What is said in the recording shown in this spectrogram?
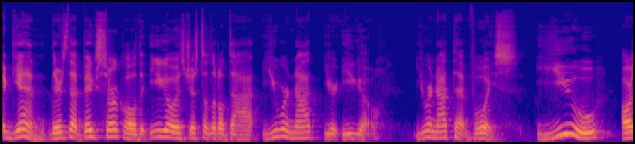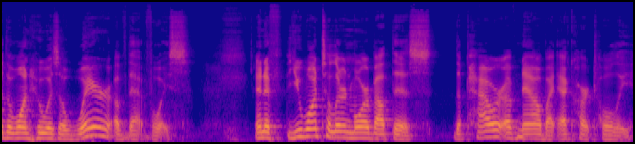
again, there's that big circle. The ego is just a little dot. You are not your ego. You are not that voice. You are the one who is aware of that voice. And if you want to learn more about this, The Power of Now by Eckhart Tolle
